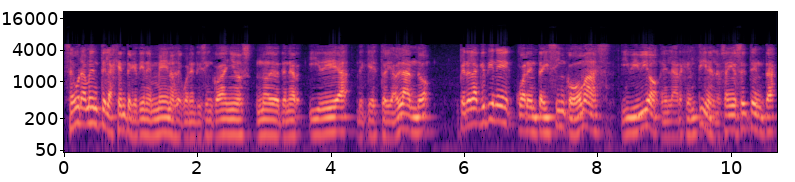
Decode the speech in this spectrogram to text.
Seguramente la gente que tiene menos de 45 años no debe tener idea de qué estoy hablando, pero la que tiene 45 o más y vivió en la Argentina en los años 70,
